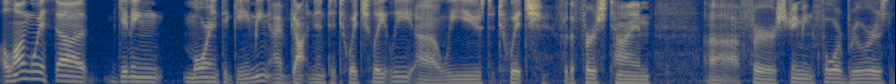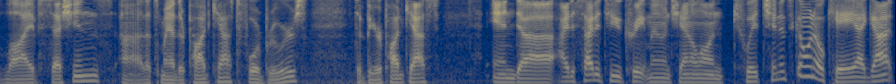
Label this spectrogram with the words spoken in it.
along with uh, getting more into gaming, I've gotten into Twitch lately. Uh, we used Twitch for the first time uh, for streaming Four Brewers live sessions. Uh, that's my other podcast, Four Brewers. It's a beer podcast. And uh, I decided to create my own channel on Twitch, and it's going okay. I got,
